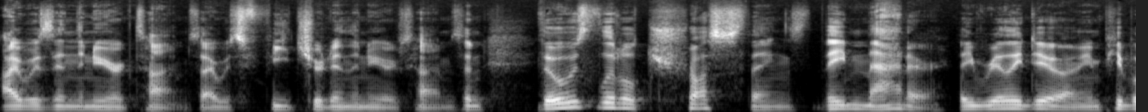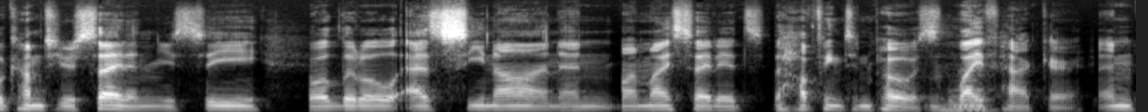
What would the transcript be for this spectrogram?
I was in the New York Times. I was featured in the New York Times. And those little trust things, they matter. They really do. I mean, people come to your site and you see a little as seen on. And on my site, it's the Huffington Post, mm-hmm. Lifehacker. And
